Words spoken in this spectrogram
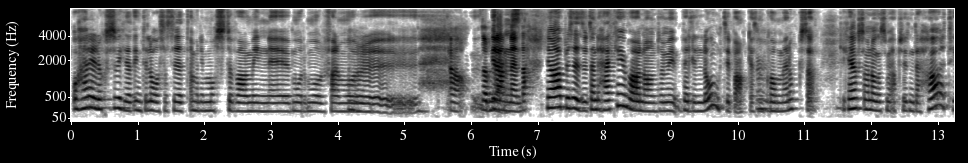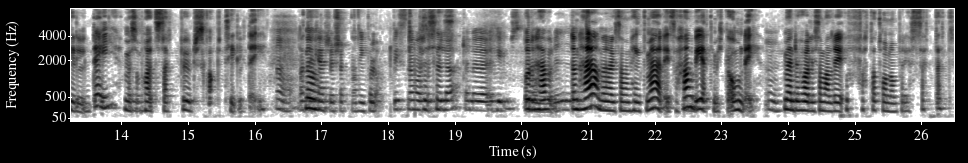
Och här är det också så viktigt att inte låsa sig att men det måste vara min eh, mormor, farmor, eh, Ja, de grannen. närmsta. Ja, precis. Utan det här kan ju vara någon som är väldigt långt tillbaka som kommer också. Det kan också vara någon som absolut inte hör till dig, men som har ett starkt budskap till dig. Ja, att du kanske har köpt någonting på loppis någon gång Precis. såklart, eller hus. Och den här, den här andra har liksom hängt med dig, så han vet mycket om dig. Mm. Men du har liksom aldrig uppfattat honom på det sättet.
